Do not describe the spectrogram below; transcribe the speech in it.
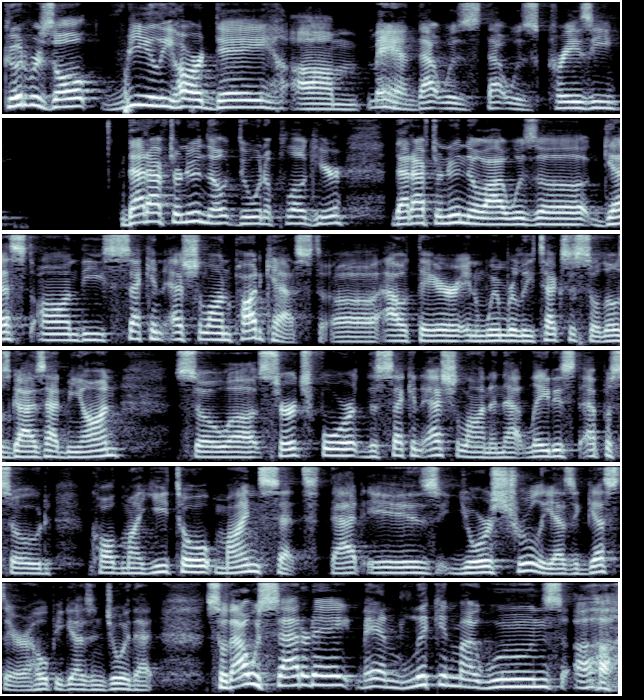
good result. Really hard day. Um, man, that was, that was crazy. That afternoon, though, doing a plug here. That afternoon, though, I was a guest on the Second Echelon podcast uh, out there in Wimberley, Texas. So those guys had me on. So uh, search for the second echelon in that latest episode called Mayito Mindset. That is yours truly as a guest there. I hope you guys enjoy that. So that was Saturday, man, licking my wounds. Uh,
